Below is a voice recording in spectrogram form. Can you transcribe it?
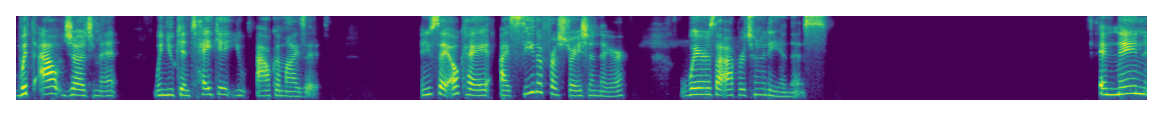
without judgment. When you can take it, you alchemize it. And you say, okay, I see the frustration there. Where's the opportunity in this? And then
